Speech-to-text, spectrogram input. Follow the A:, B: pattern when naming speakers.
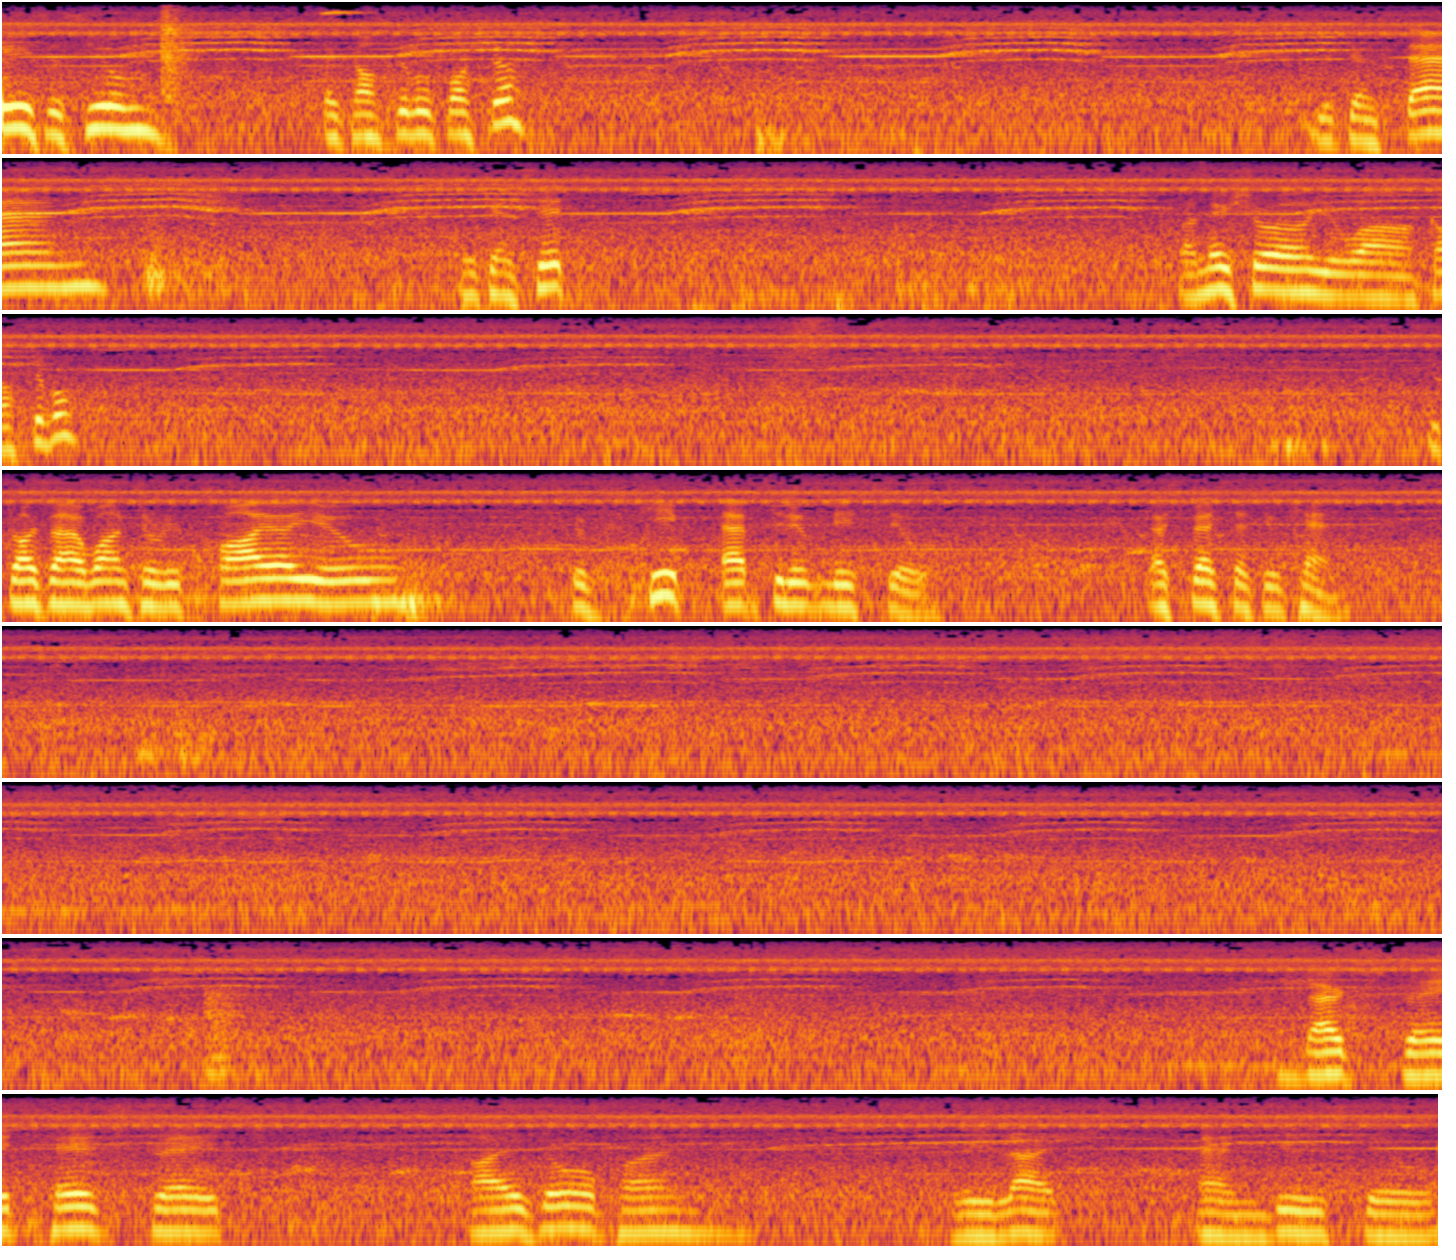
A: please assume a comfortable posture. You can stand, you can sit, but make sure you are comfortable. Because I want to require you to keep absolutely still as best as you can. Back straight, head straight, eyes open, relax and be still.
